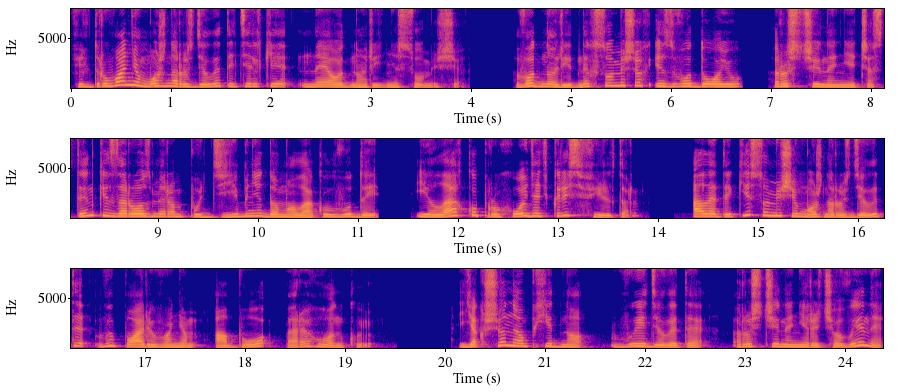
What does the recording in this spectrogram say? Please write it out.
Фільтрування можна розділити тільки неоднорідні суміші. В однорідних сумішах із водою розчинені частинки за розміром подібні до молекул води і легко проходять крізь фільтр. Але такі суміші можна розділити випарюванням або перегонкою. Якщо необхідно виділити розчинені речовини,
